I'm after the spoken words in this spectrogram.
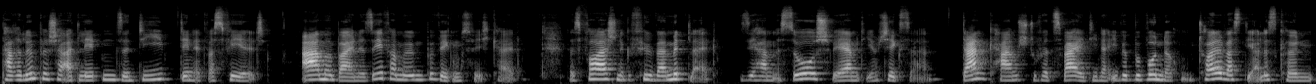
Paralympische Athleten sind die, denen etwas fehlt. Arme, Beine, Sehvermögen, Bewegungsfähigkeit. Das vorherrschende Gefühl war Mitleid. Sie haben es so schwer mit ihrem Schicksal. Dann kam Stufe 2, die naive Bewunderung. Toll, was die alles können.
